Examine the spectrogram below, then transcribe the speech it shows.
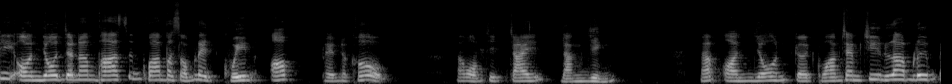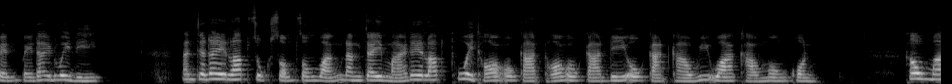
ที่อ่อนโยนจะนำพาซึ่งความผสมเร็จ Queen of Pentacle นะผมจิตใจดังหญิงนะครับอ่อนโยนเกิดความแช่มชื่นราบรื่นเป็นไปได้ด้วยดี ท่านจะได้รับสุขสมสมหวังดังใจหมายได้รับถ้วยทองโอกาสทองโอกาสดีโอกาสข่าววิวาข่าวมงคล เข้ามา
